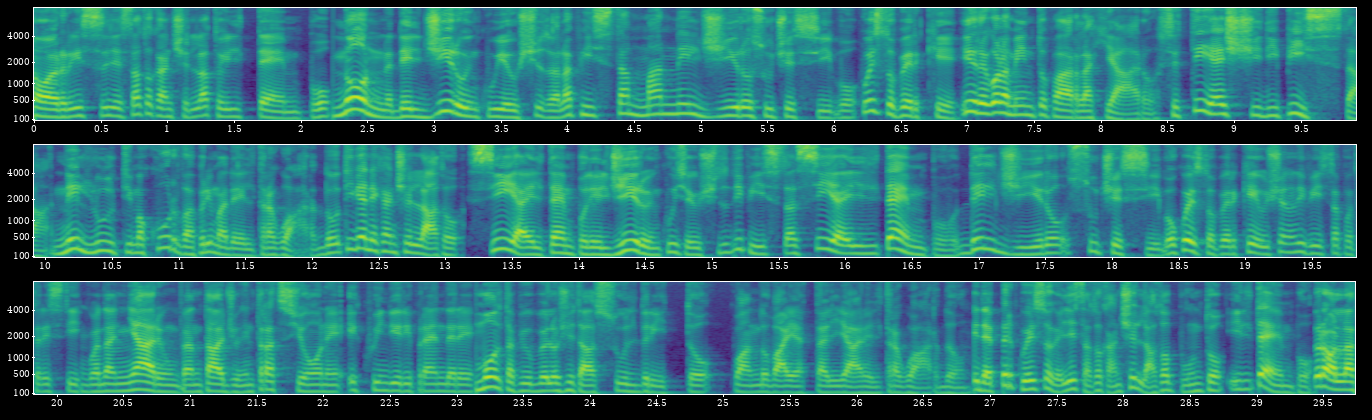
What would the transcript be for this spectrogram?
Norris gli è stato cancellato il tempo non del giro in cui è uscito dalla pista, ma nel giro successivo. Questo perché il regolamento parla chiaro, se ti esci di pista nell'ultima curva prima del traguardo, ti viene cancellato sia il tempo del giro in cui sei uscito di pista, sia il tempo del giro successivo. Questo perché uscendo di pista potresti guadagnare un vantaggio in trazione e quindi riprendere molta più velocità sul dritto quando vai a tagliare il traguardo. Ed è per questo che gli è stato cancellato appunto il tempo. Però la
